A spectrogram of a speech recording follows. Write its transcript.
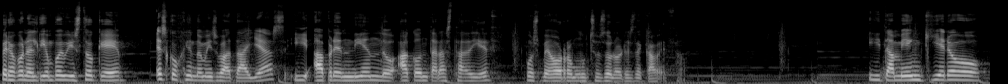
Pero con el tiempo he visto que escogiendo mis batallas y aprendiendo a contar hasta 10, pues me ahorro muchos dolores de cabeza. Y también quiero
